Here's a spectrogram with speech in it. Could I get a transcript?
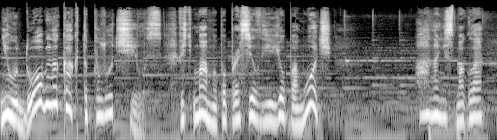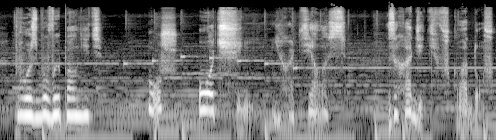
Неудобно как-то получилось, ведь мама попросила ее помочь, а она не смогла просьбу выполнить. Уж очень не хотелось заходить в кладовку.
